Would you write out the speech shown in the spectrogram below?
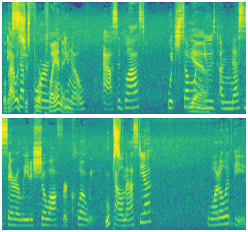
well, that was just poor for, planning. You know, acid blast, which someone Yeah. used unnecessarily to show off for Chloe. Oops. Calamastia? What'll it be?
